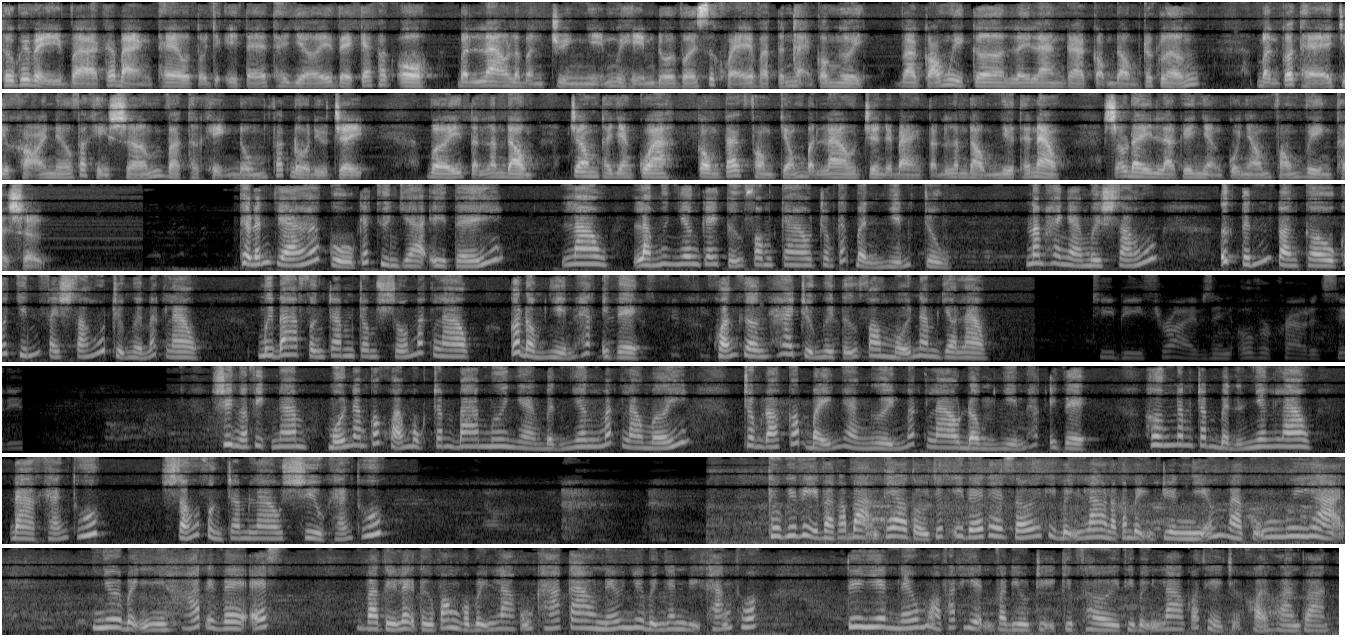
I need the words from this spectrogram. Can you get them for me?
Thưa quý vị và các bạn, theo Tổ chức Y tế Thế giới WHO, bệnh lao là bệnh truyền nhiễm nguy hiểm đối với sức khỏe và tính mạng con người và có nguy cơ lây lan ra cộng đồng rất lớn. Bệnh có thể chữa khỏi nếu phát hiện sớm và thực hiện đúng phác đồ điều trị. Với tỉnh Lâm Đồng, trong thời gian qua, công tác phòng chống bệnh lao trên địa bàn tỉnh Lâm Đồng như thế nào? Sau đây là ghi nhận của nhóm phóng viên thời sự. Theo đánh giá của các chuyên gia y tế, lao là nguyên nhân gây tử vong cao trong các bệnh nhiễm trùng. Năm 2016, ước tính toàn cầu có 9,6 triệu người mắc lao, 13% trong số mắc lao có đồng nhiễm HIV, khoảng gần 2 triệu người tử vong mỗi năm do lao. Riêng ở Việt Nam, mỗi năm có khoảng 130.000 bệnh nhân mắc lao mới, trong đó có 7.000 người mắc lao đồng nhiễm HIV, hơn 500 bệnh nhân lao đa kháng thuốc, 6% lao siêu kháng thuốc. Thưa quý vị và các bạn, theo Tổ chức Y tế Thế giới thì bệnh lao là căn bệnh truyền nhiễm và cũng nguy hại như bệnh HIV/AIDS và tỷ lệ tử vong của bệnh lao cũng khá cao nếu như bệnh nhân bị kháng thuốc. Tuy nhiên nếu mà phát hiện và điều trị kịp thời thì bệnh lao có thể chữa khỏi hoàn toàn.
